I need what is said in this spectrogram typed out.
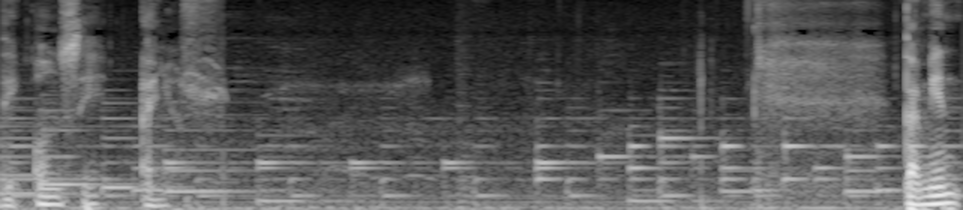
de 11 años. También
